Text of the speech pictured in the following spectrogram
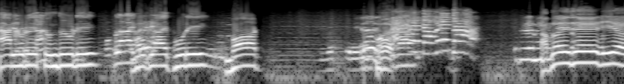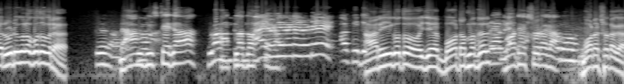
নান তন্দুরি মোগলাই পুরি। বট। আপনার এই যে ইয়ে রুটি গুলো কত করে? দাম বিশ টাকা পাতলা দশ টাকা। আর এই কত? ওই যে বট আপনাদের? বট একশো টাকা। বট একশো টাকা।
